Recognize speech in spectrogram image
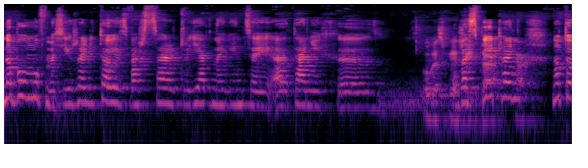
No bo umówmy się, jeżeli to jest Wasz cel, czyli jak najwięcej e, tanich e, Ubezpieczeń. ubezpieczeń, tak, tak. no to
